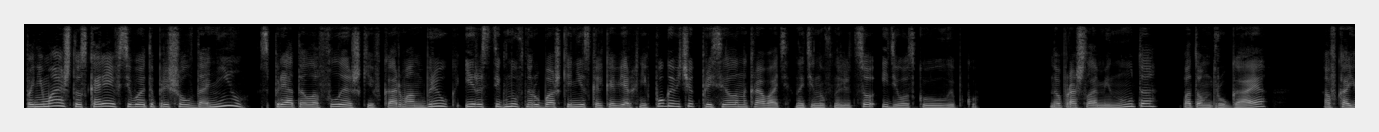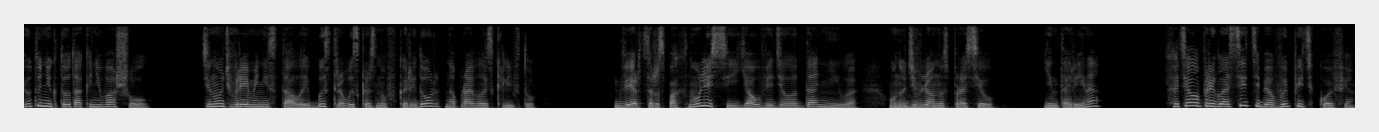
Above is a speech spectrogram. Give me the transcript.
Понимая, что, скорее всего, это пришел Данил, спрятала флешки в карман брюк и, расстегнув на рубашке несколько верхних пуговичек, присела на кровать, натянув на лицо идиотскую улыбку. Но прошла минута, потом другая, а в каюту никто так и не вошел. Тянуть время не стало, и, быстро выскользнув в коридор, направилась к лифту. Дверцы распахнулись, и я увидела Данила. Он удивленно спросил, «Янтарина?» «Хотела пригласить тебя выпить кофе»,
